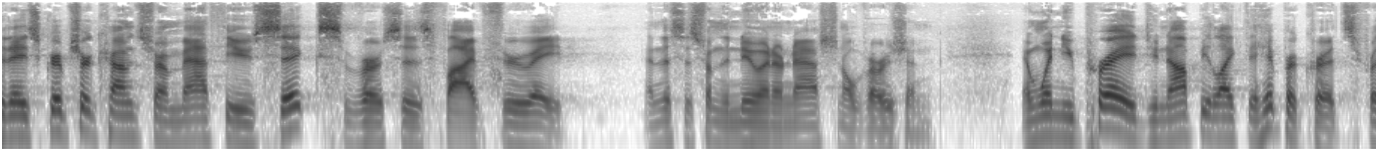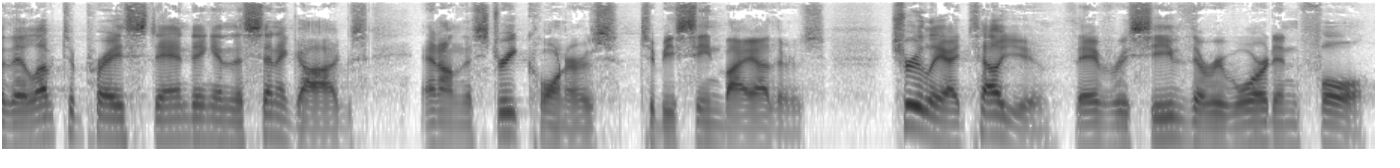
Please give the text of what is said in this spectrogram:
Today's scripture comes from Matthew 6, verses 5 through 8, and this is from the New International Version. And when you pray, do not be like the hypocrites, for they love to pray standing in the synagogues and on the street corners to be seen by others. Truly, I tell you, they have received their reward in full.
